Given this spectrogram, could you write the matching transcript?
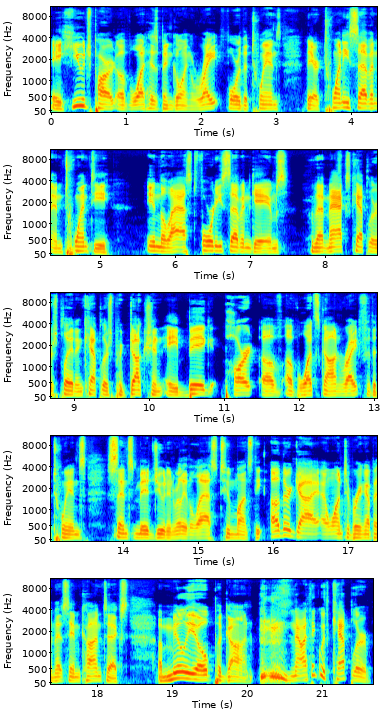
a huge part of what has been going right for the Twins. They are 27 and 20 in the last 47 games that Max Kepler has played in Kepler's production a big part of, of what's gone right for the Twins since mid June and really the last two months. The other guy I want to bring up in that same context, Emilio Pagan. now, I think with Kepler,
